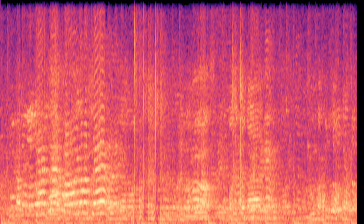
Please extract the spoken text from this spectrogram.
Sir, sir, kaway naman, sir. Ka na. Luma ako.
